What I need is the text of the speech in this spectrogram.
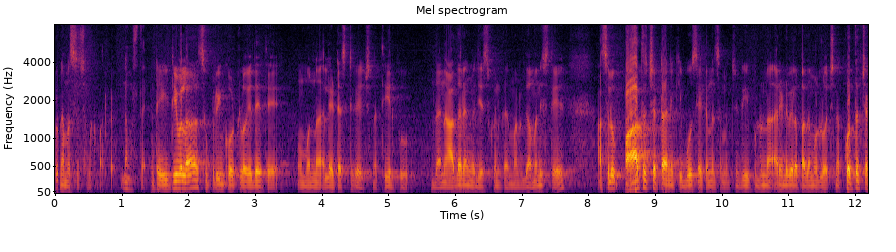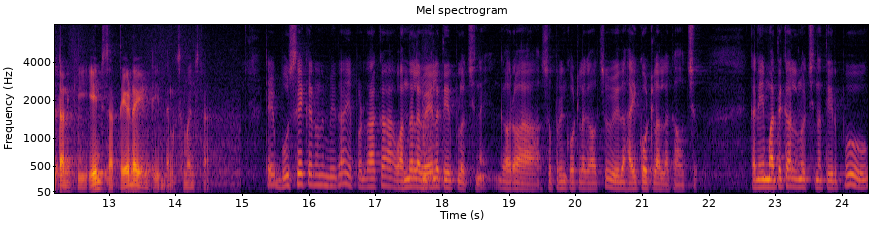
నమస్తే సుమన్ కుమార్ గారు. నమస్తే. అంటే ఇటీవల సుప్రీంకోర్టులో ఏదైతే మొన్న లేటెస్ట్గా ఇచ్చిన తీర్పు దాన్ని ఆధారంగా చేసుకొని కనుక మనం గమనిస్తే అసలు పాత చట్టానికి భూసేకరణ సంబంధించి ఇప్పుడున్న రెండు వేల పదమూడులో వచ్చిన కొత్త చట్టానికి ఏంటి సార్ తేడా ఏంటి దానికి సంబంధించిన? అంటే భూసేకరణ మీద ఇప్పటిదాకా వందల వేల తీర్పులు వచ్చినాయి. గౌరవ సుప్రీంకోర్టులో కావచ్చు వివిధ హైకోర్టులలో కావచ్చు. కానీ ఈ మధ్యకాలంలో వచ్చిన తీర్పు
